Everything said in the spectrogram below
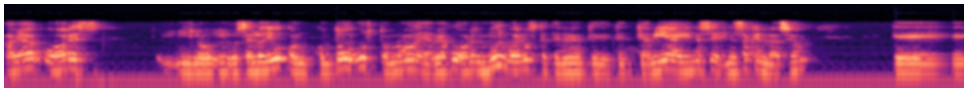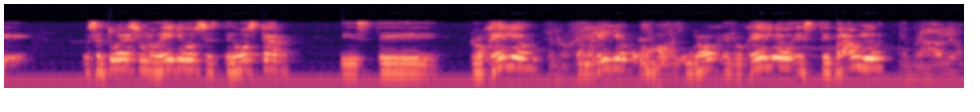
había jugadores, y lo, y, sea, lo digo con, con todo gusto, ¿no? Había jugadores muy buenos que, tenían, que, que, que había ahí en, ese, en esa generación, que, o sea, tú eres uno de ellos, este, Oscar, este, Rogelio, El Rogelio. Camarillo, el Rogelio, este, Braulio, El Braulio.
